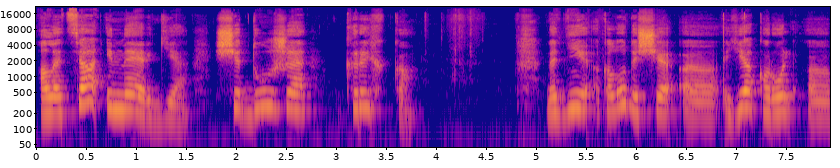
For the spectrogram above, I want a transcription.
Але ця енергія ще дуже крихка. На дні колоди ще е, є король е,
